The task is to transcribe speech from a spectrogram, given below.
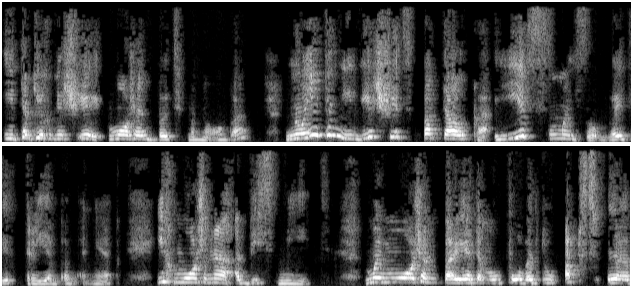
И таких вещей может быть много. Но это не вещи с потолка. Есть смысл в этих требованиях. Их можно объяснить. Мы можем по этому поводу э,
